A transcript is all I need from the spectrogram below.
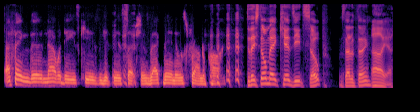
I think the nowadays kids get the exceptions. Back then, it was frowned upon. Do they still make kids eat soap? Is that a thing? Oh yeah,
